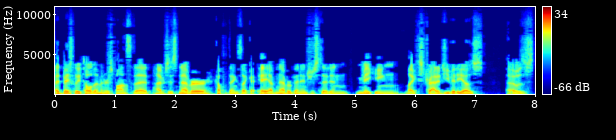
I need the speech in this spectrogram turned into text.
I basically told him in response that I've just never a couple things like a I've never been interested in making like strategy videos. That was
